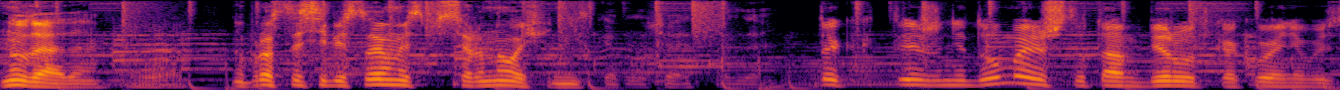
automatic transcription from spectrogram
Ну да, да. Вот. Ну просто себестоимость все равно очень низкая получается тогда. Так ты же не думаешь, что там берут какое-нибудь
